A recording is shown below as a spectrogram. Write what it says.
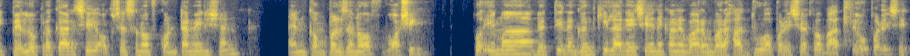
એક પહેલો પ્રકાર છે obsession of contamination and compulsion of washing તો એમાં વ્યક્તિને ગંદકી લાગે છે, એને કારણે વારંવાર હાથ ધોવા પડે છે અથવા બાથ લેવો પડે છે.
